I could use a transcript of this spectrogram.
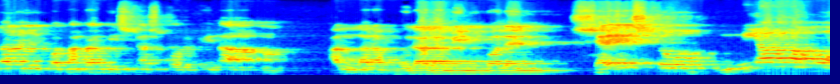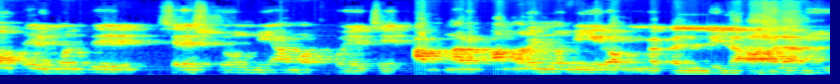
তারা এই কথাটা বিশ্বাস করবে না। আল্লাহ রাব্বুল আলামিন বলেন, শ্রেষ্ঠ নিয়ামতের মধ্যে শ্রেষ্ঠ নিয়ামত হয়েছে আপনার আমার নবী রহমাতাল লিল আলামিন।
